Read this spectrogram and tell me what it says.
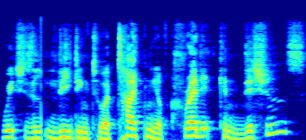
which is leading to a tightening of credit conditions,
